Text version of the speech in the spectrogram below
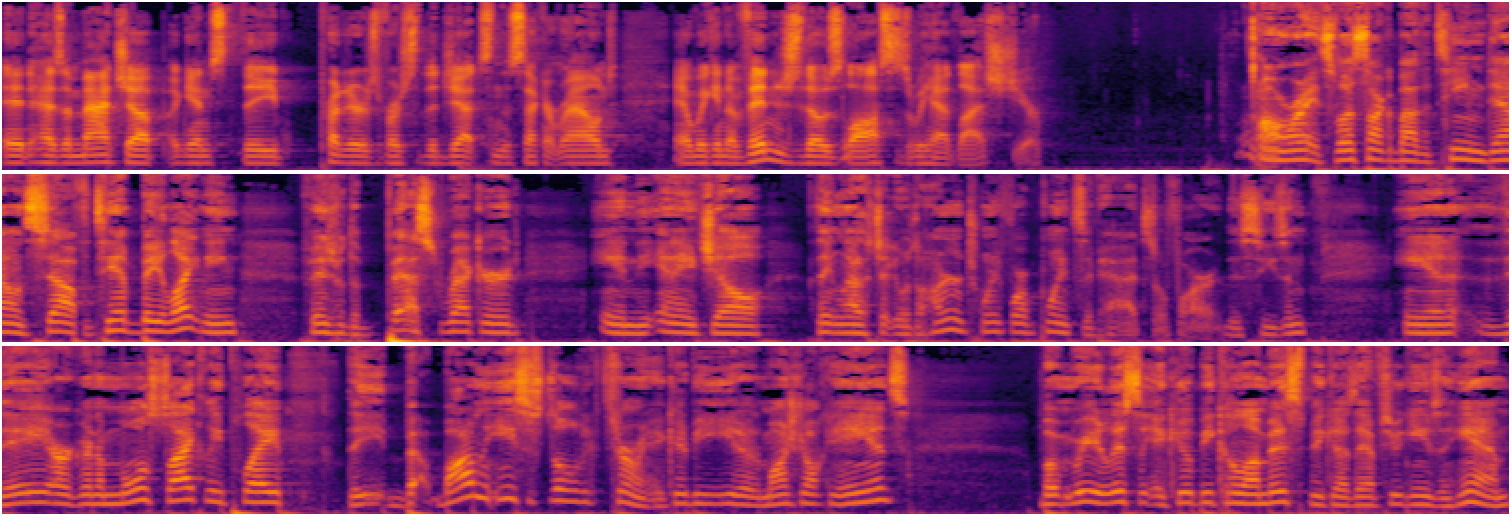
it has a matchup against the Predators versus the Jets in the second round, and we can avenge those losses we had last year. All right, so let's talk about the team down south. The Tampa Bay Lightning finished with the best record in the NHL. I think last check it was 124 points they've had so far this season, and they are going to most likely play the bottom of the East is still determined. It could be either the Montreal Canadiens, but realistically, it could be Columbus because they have two games in hand.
